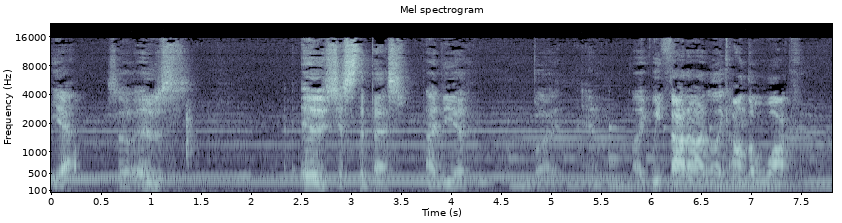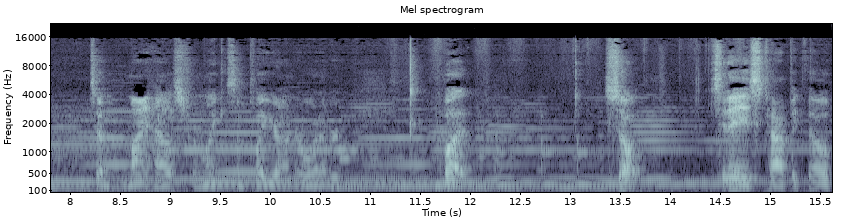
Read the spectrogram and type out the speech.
yeah. So it was, it was just the best idea, but and like we thought about it like on the walk to my house from like some playground or whatever. But so today's topic though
